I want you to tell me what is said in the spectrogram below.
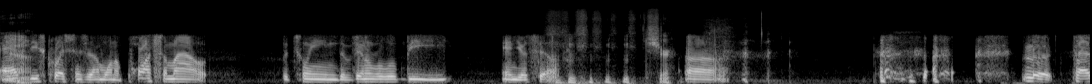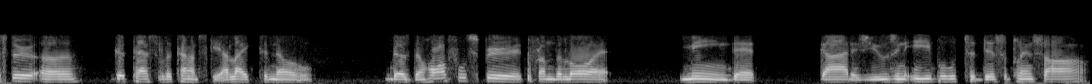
ask Yeah. these questions and I want to parse them out between the venerable bee and yourself. Sure. Uh, look, Pastor, uh, good Pastor Lakomsky, I'd like to know does the harmful spirit from the Lord mean that God is using evil to discipline Saul?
